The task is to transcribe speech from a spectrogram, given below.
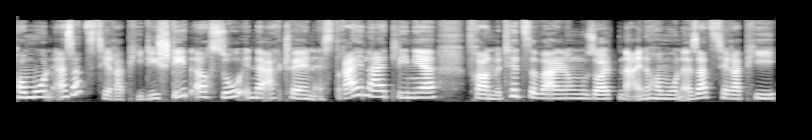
Hormonersatztherapie, die steht auch so in der aktuellen S3-Leitlinie. Frauen mit Hitzewallungen sollten eine Hormonersatztherapie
